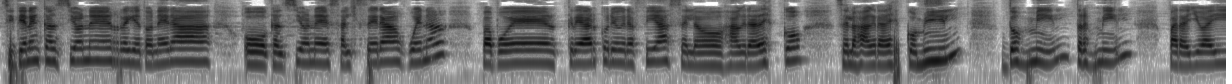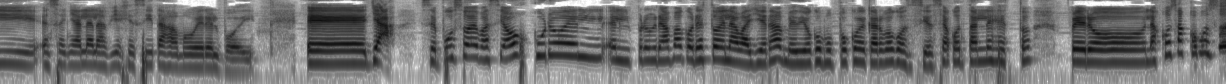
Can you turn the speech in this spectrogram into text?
Si tienen canciones reggaetoneras o canciones salseras buenas para poder crear coreografías, se los agradezco. Se los agradezco mil, dos mil, tres mil, para yo ahí enseñarle a las viejecitas a mover el body. Eh, ya se puso demasiado oscuro el, el, programa con esto de la ballena, me dio como un poco de cargo de conciencia contarles esto, pero las cosas como son,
